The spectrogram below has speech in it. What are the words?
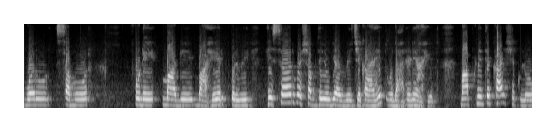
वरुण समोर पुढे मागे बाहेर पूर्वी हे सर्व शब्दयोगी अव्ययचे काय आहेत उदाहरणे आहेत. मग आपण इथे काय शिकलो?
